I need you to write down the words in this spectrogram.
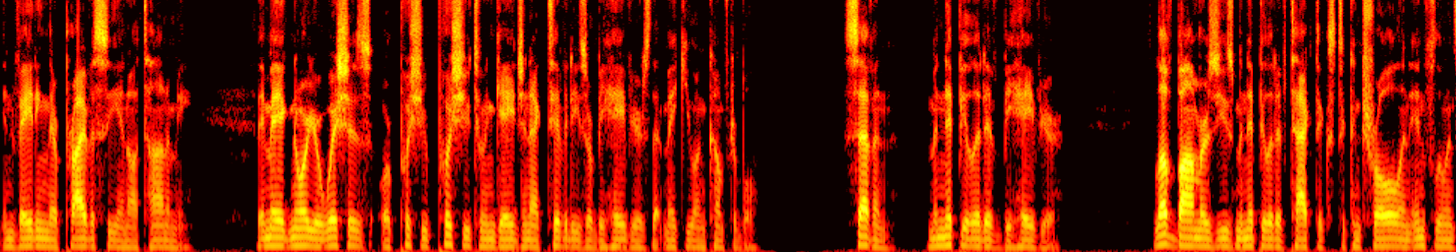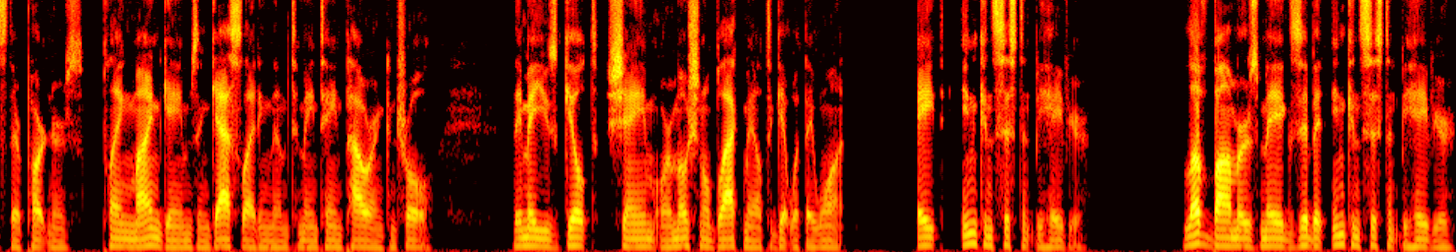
invading their privacy and autonomy. They may ignore your wishes or push you push you to engage in activities or behaviors that make you uncomfortable. 7. Manipulative behavior. Love bombers use manipulative tactics to control and influence their partners, playing mind games and gaslighting them to maintain power and control. They may use guilt, shame, or emotional blackmail to get what they want. 8. Inconsistent behavior. Love bombers may exhibit inconsistent behavior,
